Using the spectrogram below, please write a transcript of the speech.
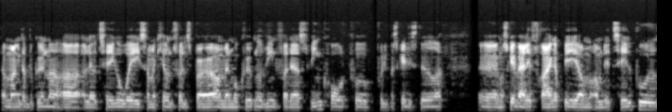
Der er mange, der begynder at, at lave takeaway, så man kan eventuelt spørge, om man må købe noget vin fra deres vinkort på, på de forskellige steder. Øh, måske være lidt fræk og bede om, om lidt tilbud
